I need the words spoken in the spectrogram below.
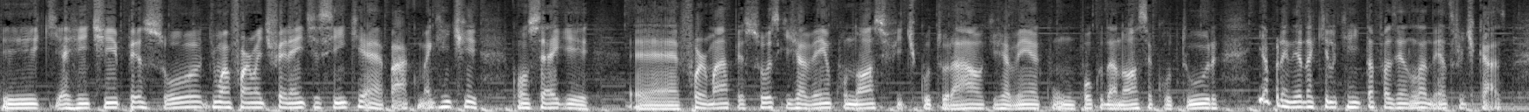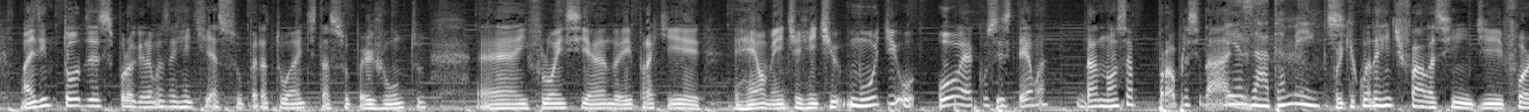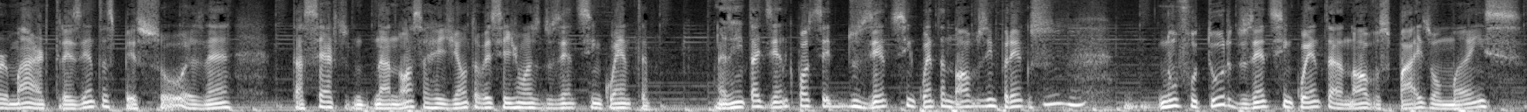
E que a gente pensou de uma forma diferente, assim, que é, pá, como é que a gente consegue é, formar pessoas que já venham com o nosso fit cultural, que já venham com um pouco da nossa cultura e aprendendo aquilo que a gente está fazendo lá dentro de casa. Mas em todos esses programas a gente é super atuante, está super junto, é, influenciando aí para que realmente a gente mude o, o ecossistema da nossa própria cidade. Exatamente. Porque quando a gente fala assim de formar 300 pessoas, né? Tá certo, na nossa região talvez sejam as 250. Mas a gente está dizendo que pode ser 250 novos empregos. Uhum. No futuro, 250 novos pais ou mães.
